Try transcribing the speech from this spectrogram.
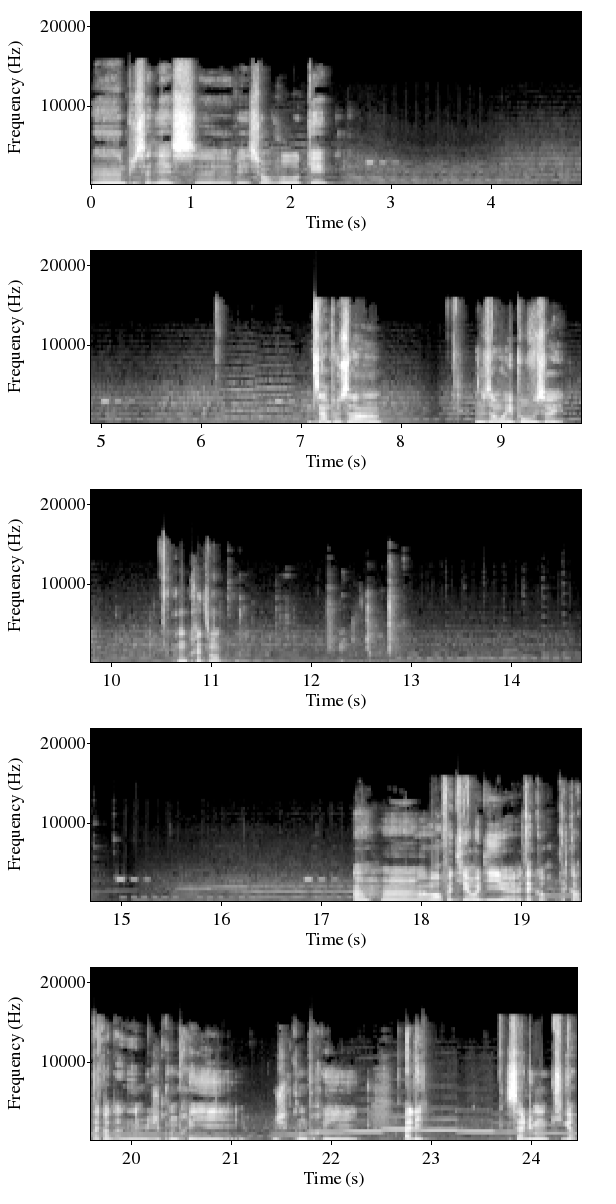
Un plus Aliès, veillez sur vous, ok. C'est un peu ça, hein. nous a pour vous sauver. Concrètement. Uh -huh. En fait, il redit... Euh, d'accord, d'accord, d'accord. J'ai compris. J'ai compris. Allez. Salut, mon petit gars.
